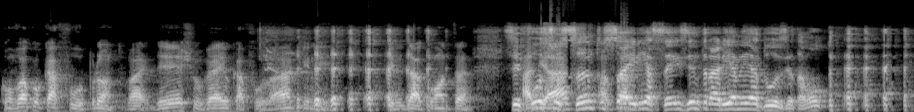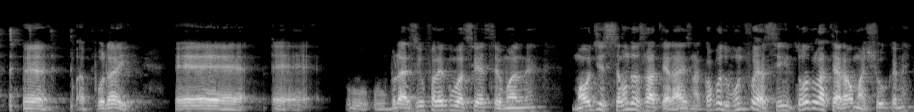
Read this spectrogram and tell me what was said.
Convoca o Cafu, pronto, vai. Deixa o velho Cafu lá, que ele, que ele dá conta. Se fosse Aliás, o Santos, a... sairia seis e entraria meia dúzia, tá bom? é, é por aí. É, é, o, o, Brasil, falei com você essa semana, né? Maldição das laterais. Na Copa do Mundo foi assim, todo lateral machuca, né?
